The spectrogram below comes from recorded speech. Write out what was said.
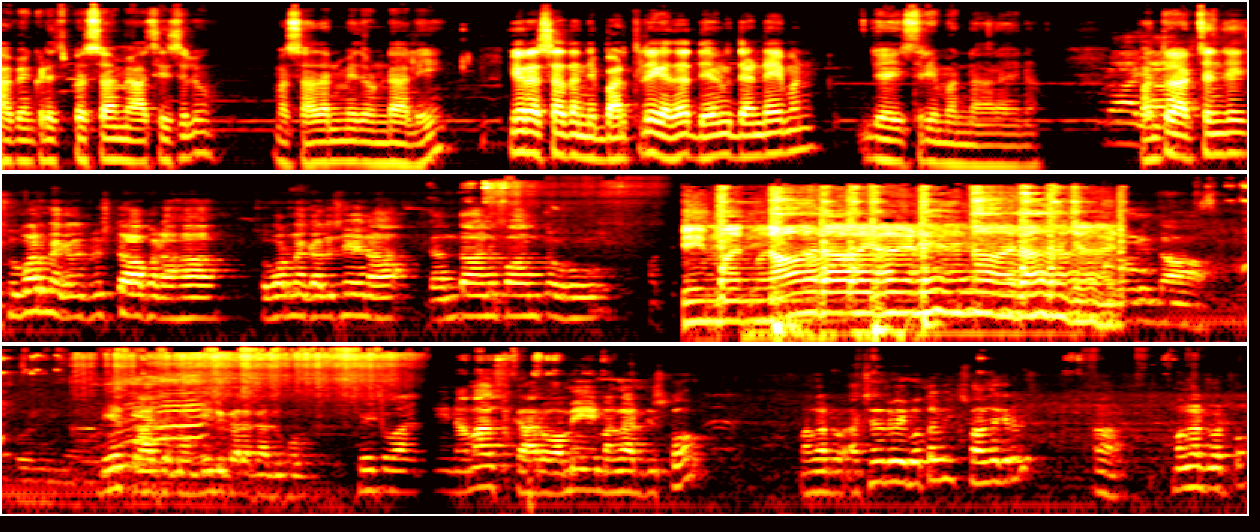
ఆ వెంకటేశ్వర స్వామి ఆశీస్సులు మా సాధన మీద ఉండాలి. ఇక సాధన నీ బర్త్డే కదా దేవునికి దండేయమన్. జై శ్రీమన్నారాయణ. పంతులు అర్చన చేయి. సువర్ణకలపృష్టాపనः సువర్ణకలశేన గంధానుపాంతుः. శ్రీమన్నారాయణ నారాయణ. నేత్రాచరణ నీళ్ళు కలగదుకో. నమస్కారం. అమ్మి మంగారు తీసుకో. మంగారు అక్షరాలు పోయి పోతావి స్వామి దగ్గర మంగారు పట్టుకో.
